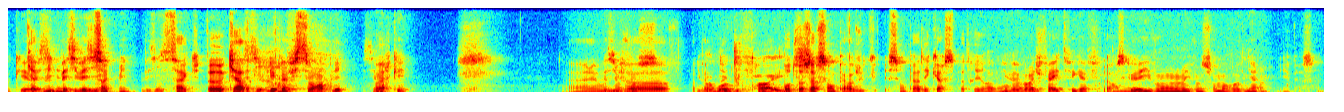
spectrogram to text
Ok, 4 vas-y, vas-y, vas-y. 5 minutes. Vas-y. 5, euh, 4. Vas-y, les coffres ils sont remplis, c'est Ouais. marqué. Allez, on Vas-y, va. Il va avoir du fight. Bon, de toute façon, si on perd, du... si on perd des cœurs, c'est pas très grave. Hein. Il va avoir du fight, fais gaffe. Parce qu'ils vont... Ils vont sûrement revenir. Il y a personne.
